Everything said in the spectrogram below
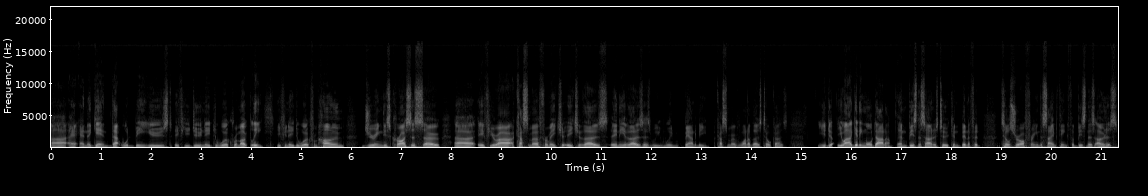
Uh, and, again, that would be used if you do need to work remotely, if you need to work from home during this crisis. So, uh, if you are a customer from each each of those, any of those, as we we're bound to be a customer of one of those telcos, you do, you are getting more data, and business owners too can benefit. Telstra offering the same thing for business owners.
